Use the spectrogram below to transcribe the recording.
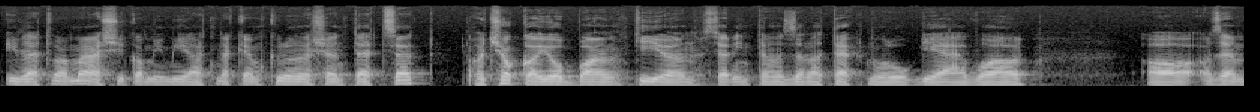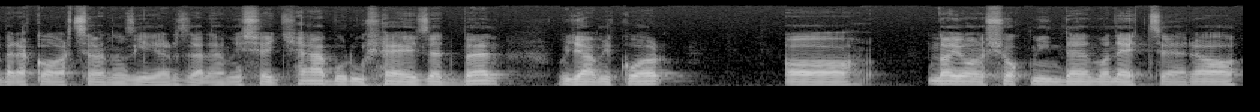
illetve a másik, ami miatt nekem különösen tetszett, hogy sokkal jobban kijön szerintem ezzel a technológiával a, az emberek arcán az érzelem. És egy háborús helyzetben, ugye amikor a nagyon sok minden van egyszerre, a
